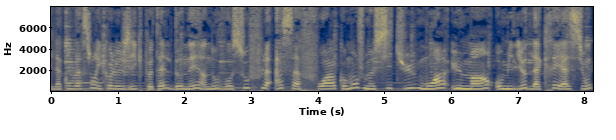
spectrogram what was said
Et la conversion écologique peut-elle donner un nouveau souffle à sa foi? Comment je me situe, moi, humain, au milieu de la création?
